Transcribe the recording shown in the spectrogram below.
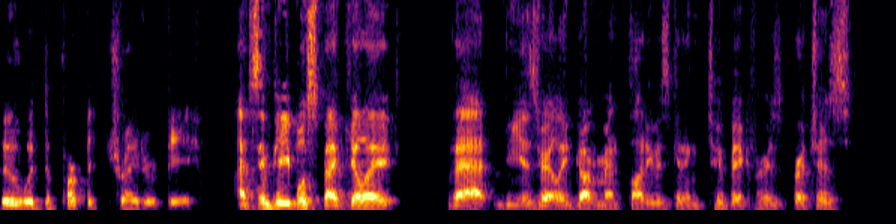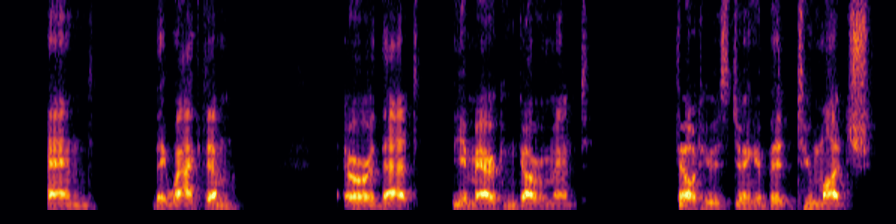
Who would the perpetrator be? I've seen people speculate that the Israeli government thought he was getting too big for his britches and they whacked him, or that the American government felt he was doing a bit too much.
